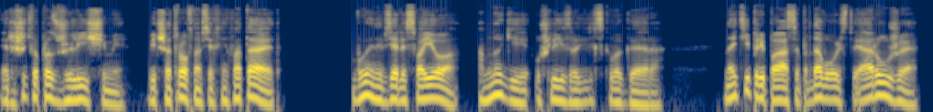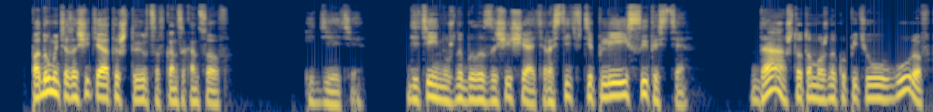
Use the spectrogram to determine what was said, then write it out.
Решить вопрос с жилищами, ведь шатров на всех не хватает. Воины взяли свое, а многие ушли из родительского гэра. Найти припасы, продовольствие, оружие. Подумать о защите от иштырца, в конце концов. И дети. Детей нужно было защищать, растить в тепле и сытости. Да, что-то можно купить у угуров,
